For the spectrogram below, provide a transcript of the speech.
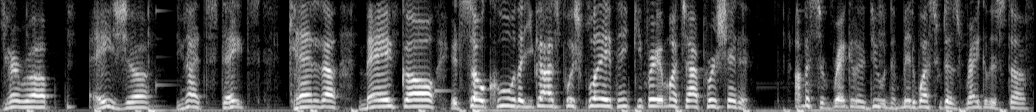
Europe, Asia, United States, Canada, Mexico. It's so cool that you guys push play. Thank you very much. I appreciate it. I'm just a regular dude in the Midwest who does regular stuff.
